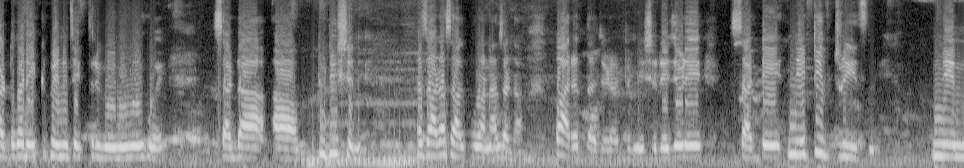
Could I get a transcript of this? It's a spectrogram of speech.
ਘੱਟੋ ਘੱਟ ਇੱਕ ਪਿੰਡ 'ਚ ਇੱਕ ਤ੍ਰਿਵੇਣੀ ਵੀ ਹੋਏ। ਸਾਡਾ ਟ੍ਰੈਡੀਸ਼ਨ ਹੈ। ਹਜ਼ਾਰਾਂ ਸਾਲ ਪੁਰਾਣਾ ਸਾਡਾ ਭਾਰਤ ਦਾ ਜਿਹੜਾ ਟ੍ਰੈਡੀਸ਼ਨ ਹੈ, ਜਿਹੜੇ ਸਾਡੇ ਨੇਟਿਵ ਟਰੀਜ਼ ਨੇ, ਨਿੰਮ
